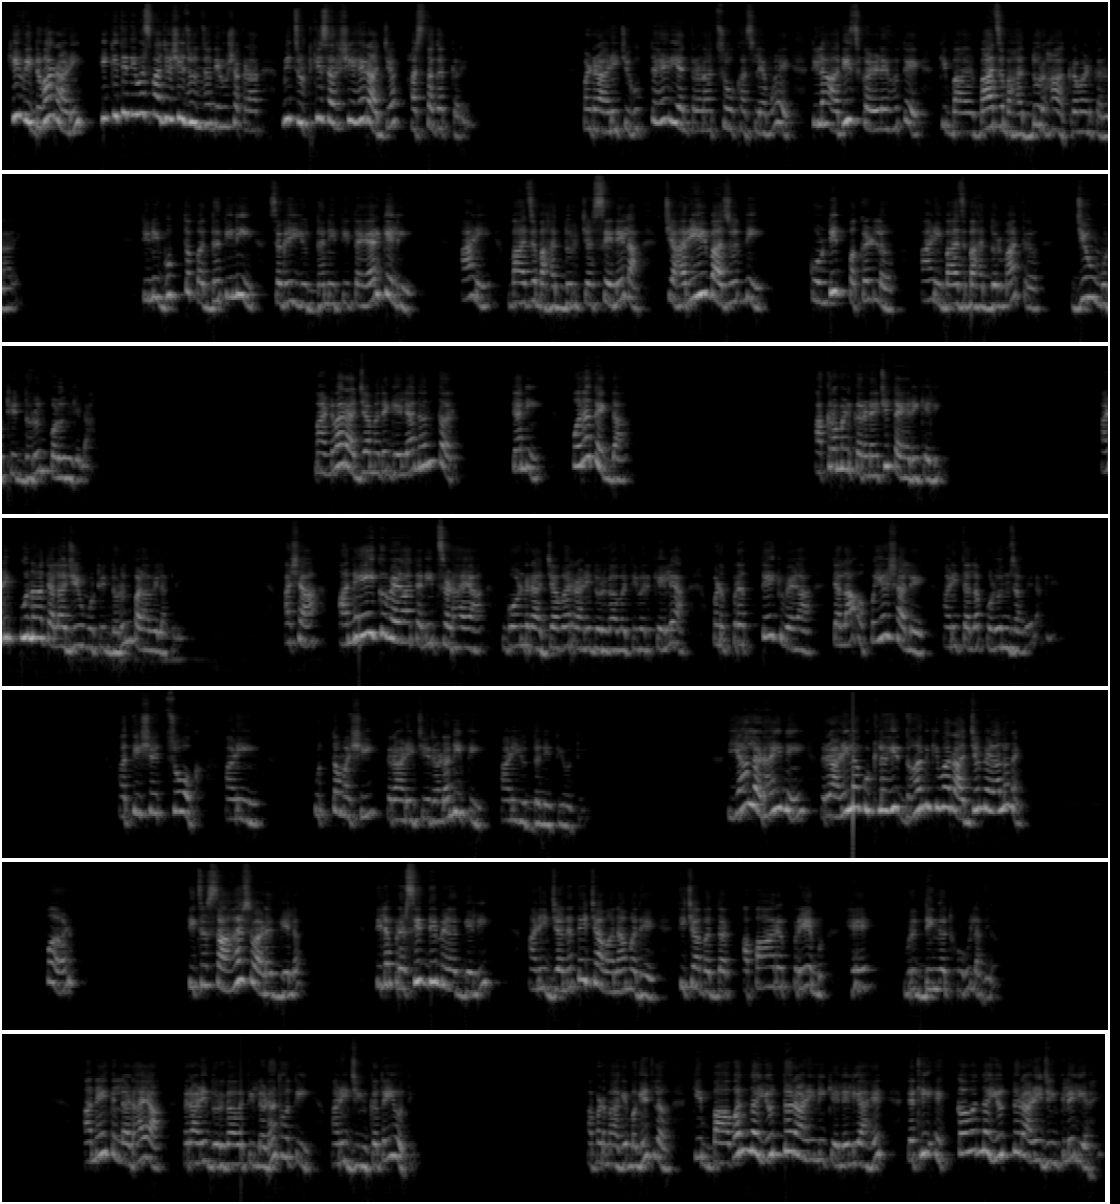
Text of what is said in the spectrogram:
ही विधवा राणी ही किती दिवस माझ्याशी झुंज देऊ शकणार? मी चुटकीसरशी हे राज्य हस्तगत करेन. पण राणीची गुप्तहेर यंत्रणा चोख असल्यामुळे तिला आधीच कळले होते की बा बाज बहादूर हा आक्रमण करणार आहे. तिने गुप्त पद्धतीने सगळी युद्धनीती तयार केली आणि बाज बहादूरच्या सेनेला चारही बाजूंनी कोंडीत पकडलं आणि बाज बहादूर मात्र जीव मुठीत धरून पळून गेला. मांडवा राज्यामध्ये गेल्यानंतर त्यांनी परत एकदा आक्रमण करण्याची तयारी केली. आणि पुन्हा त्याला जीव मुठीत धरून पळावे लागले. अशा अनेक वेळा त्यांनी चढाया गोंड राज्यावर राणी दुर्गावतीवर केल्या पण प्रत्येक वेळा त्याला अपयश आले आणि त्याला पळून जावे लागले. अतिशय चोख आणि उत्तम अशी राणीची रणनीती आणि युद्धनीती होती. या लढाईने राणीला कुठलंही धन किंवा राज्य मिळालं नाही. पण तिचं साहस वाढत गेलं. तिला प्रसिद्धी मिळत गेली आणि जनतेच्या मनामध्ये तिच्याबद्दल अपार प्रेम हे वृद्धिंगत होऊ लागलं. अनेक लढाया राणी दुर्गावती लढत होती आणि जिंकतही होती. आपण मागे बघितलं की बावन्न युद्ध राणींनी केलेली आहेत त्यातली एक्कावन्न युद्ध राणी जिंकलेली आहे.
